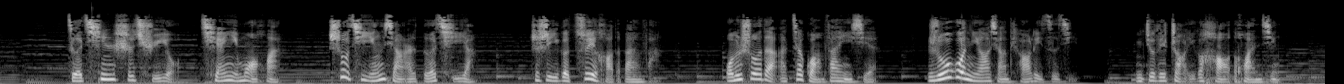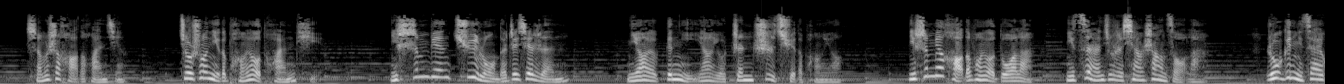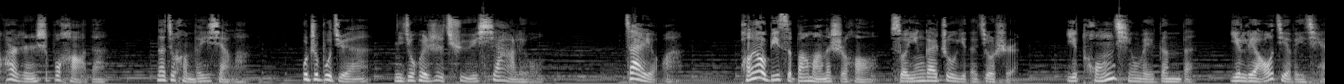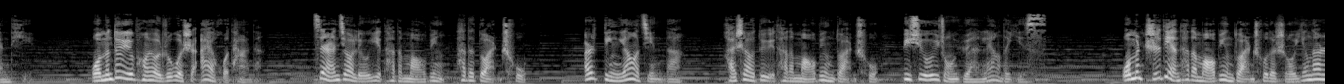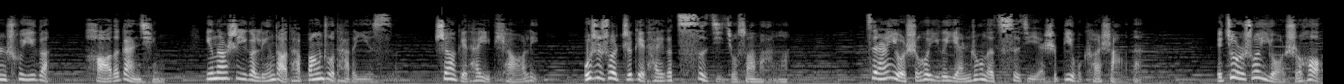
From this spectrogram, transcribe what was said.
则亲师取友，潜移默化，受其影响而得其养，这是一个最好的办法。我们说的啊，再广泛一些，如果你要想调理自己，你就得找一个好的环境。什么是好的环境？就是说你的朋友团体，你身边聚拢的这些人，你要有跟你一样有真志趣的朋友。你身边好的朋友多了。你自然就是向上走了。如果跟你在一块儿人是不好的，那就很危险了。不知不觉，你就会日趋于下流。再有啊，朋友彼此帮忙的时候，所应该注意的就是以同情为根本，以了解为前提。我们对于朋友，如果是爱护他的，自然就要留意他的毛病、他的短处，而顶要紧的，还是要对于他的毛病短处，必须有一种原谅的意思。我们指点他的毛病短处的时候，应当是出一个好的感情，应当是一个领导他、帮助他的意思，是要给他以调理，不是说只给他一个刺激就算完了。自然有时候一个严重的刺激也是必不可少的，也就是说有时候，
